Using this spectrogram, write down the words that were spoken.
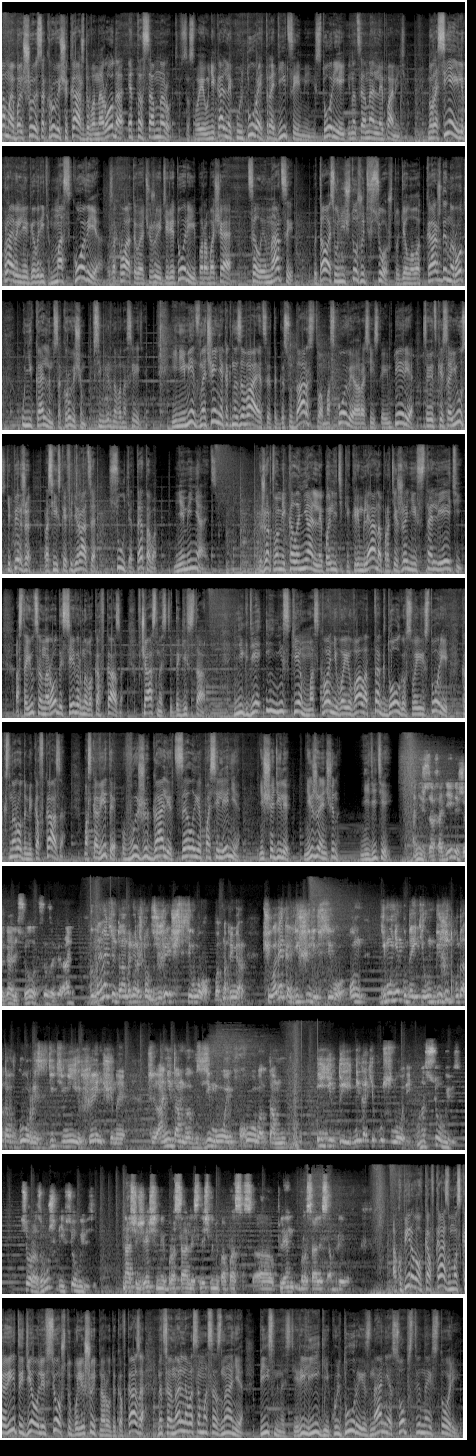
самое большое сокровище каждого народа – это сам народ со своей уникальной культурой, традициями, историей и национальной памятью. Но Россия, или правильнее говорить Московия, захватывая чужие территории и порабощая целые нации, пыталась уничтожить все, что делало каждый народ уникальным сокровищем всемирного наследия. И не имеет значения, как называется это государство, Московия, Российская империя, Советский Союз, теперь же Российская Федерация. Суть от этого не меняется. Жертвами колониальной политики Кремля на протяжении столетий остаются народы Северного Кавказа, в частности Дагестан. Нигде и ни с кем Москва не воевала так долго в своей истории, как с народами Кавказа. Московиты выжигали целые поселения, не щадили ни женщин, ни детей. Они же заходили, сжигали села, все забирали. Вы понимаете, это, например, что сжечь село, вот, например, человека лишили всего, он ему некуда идти, он бежит куда-то в горы с детьми, женщины, они там зимой, в холод, там ни еды, никаких условий. У нас все вывезли. Все разрушили и все вывезли. Наши женщины бросались, лишь бы не попасть в плен, бросались с обрывов. Оккупировав Кавказ, московиты делали все, чтобы лишить народы Кавказа национального самосознания, письменности, религии, культуры и знания собственной истории.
